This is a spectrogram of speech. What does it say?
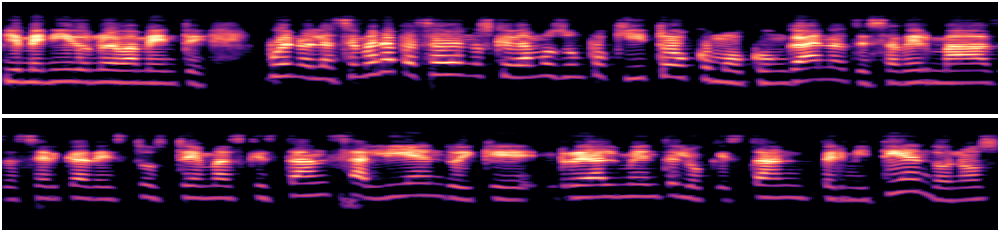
Bienvenido nuevamente. Bueno, la semana pasada nos quedamos un poquito como con ganas de saber más acerca de estos temas que están saliendo y que realmente lo que están permitiéndonos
